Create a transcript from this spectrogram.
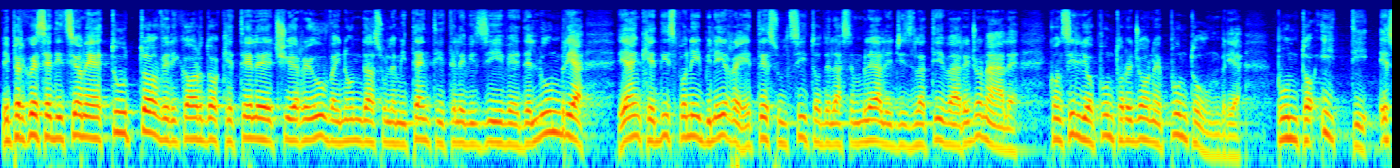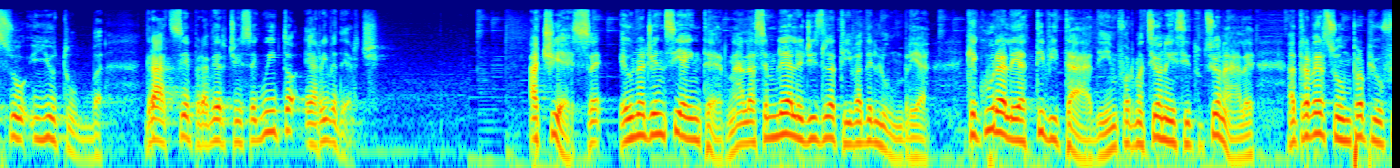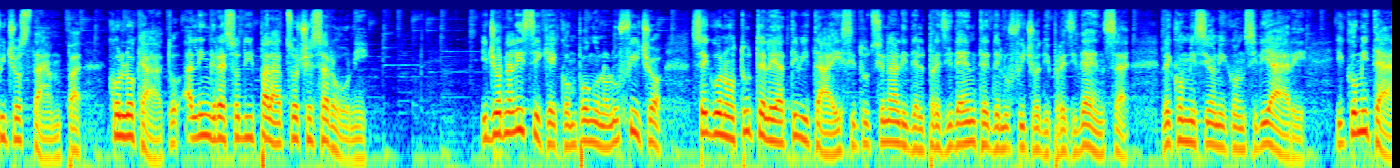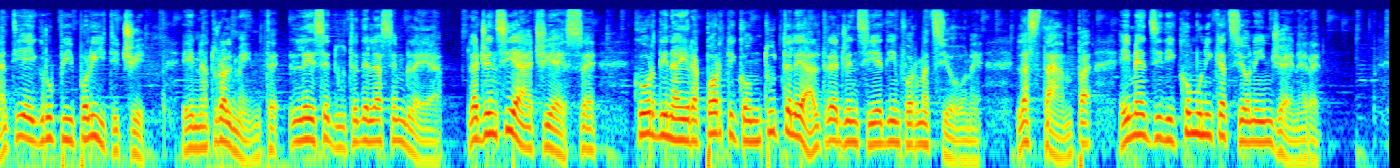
E per questa edizione è tutto, vi ricordo che Tele CRU va in onda sulle emittenti televisive dell'Umbria e anche disponibile in rete sul sito dell'Assemblea Legislativa Regionale consiglio.regione.umbria.it e su YouTube. Grazie per averci seguito e arrivederci. ACS è un'agenzia interna all'Assemblea Legislativa dell'Umbria che cura le attività di informazione istituzionale attraverso un proprio ufficio stampa collocato all'ingresso di Palazzo Cesaroni. I giornalisti che compongono l'ufficio seguono tutte le attività istituzionali del Presidente dell'Ufficio di Presidenza, le commissioni consiliari, i comitati e i gruppi politici e naturalmente le sedute dell'Assemblea. L'agenzia ACS coordina i rapporti con tutte le altre agenzie di informazione, la stampa e i mezzi di comunicazione in genere.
